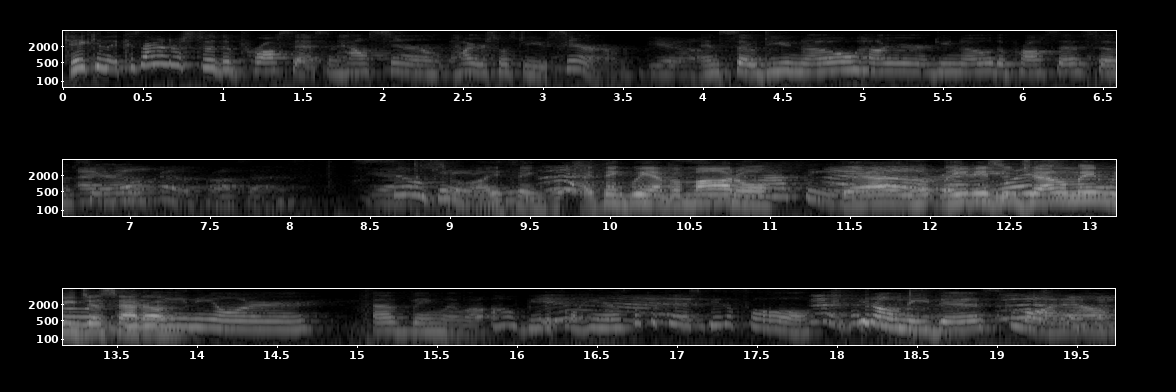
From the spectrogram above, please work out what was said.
taking it because I understood the process and how serum how you're supposed to use serum. Yeah. And so, do you know how you're? Do you know the process of I serum? don't know the process. Yeah. So, So I think I think we have a I'm so model. happy. Yeah, know, ladies and Would gentlemen, we just had a. me the honor of being my model. Oh, beautiful hands! Look at this, beautiful. You don't need this. Come on now.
